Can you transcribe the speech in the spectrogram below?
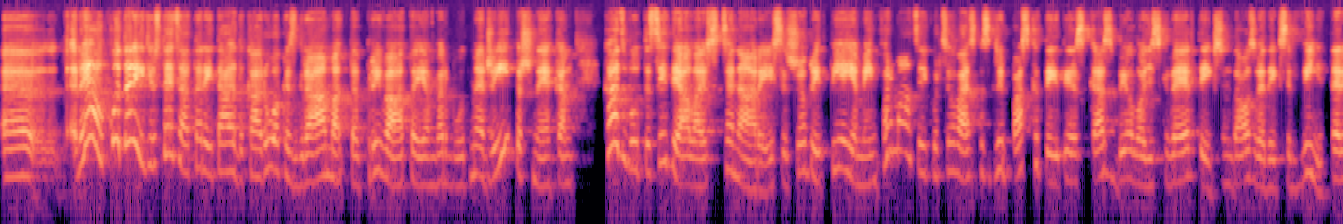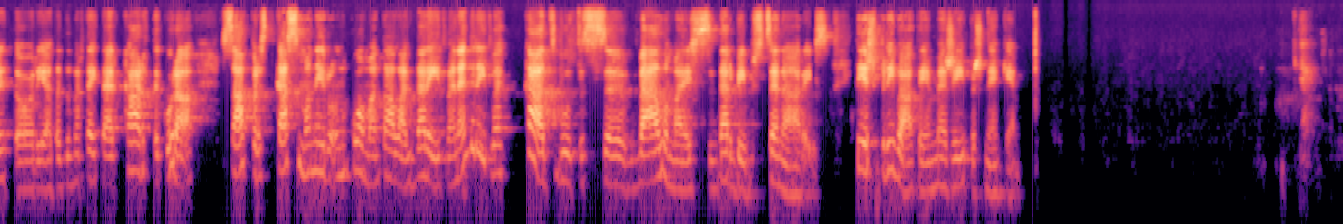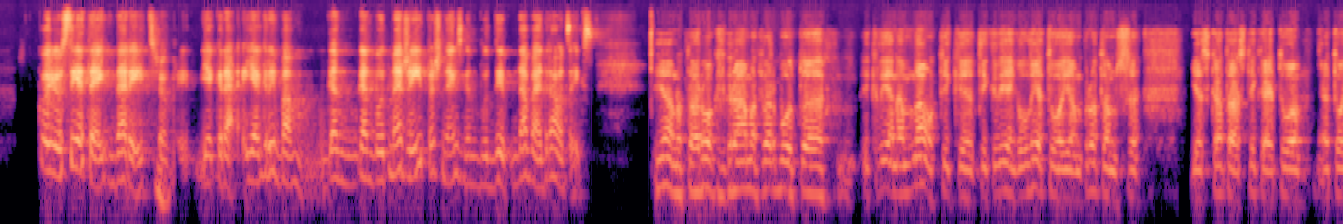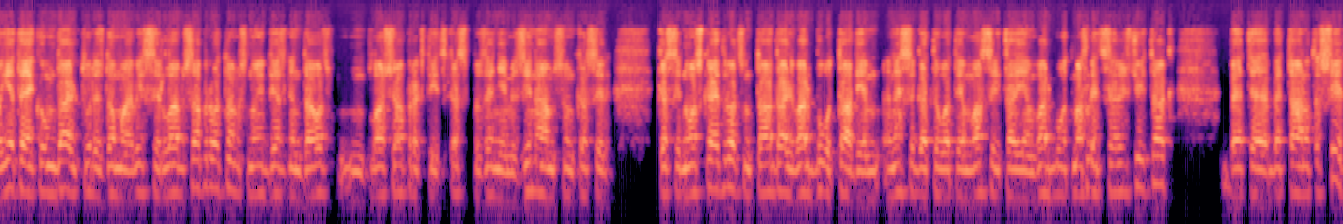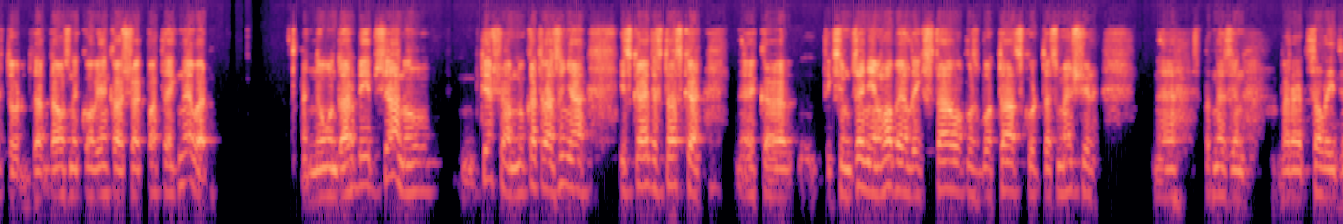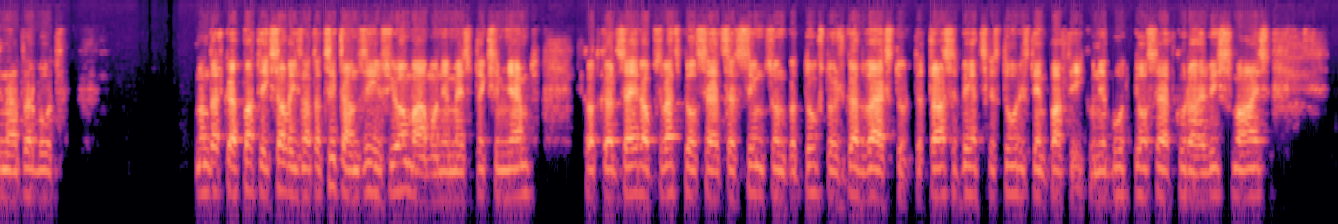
Uh, reāli, ko darīt? Jūs teicāt, arī tāda kā rokas grāmata privātajam, varbūt meža īpašniekam. Kāds būtu tas ideālais scenārijs? Ir šobrīd pieejama informācija, kur cilvēks, kas grib paskatīties, kas bioloģiski vērtīgs un daudzveidīgs ir viņa teritorijā, tad var teikt, tā ir karte, kurā saprast, kas man ir un ko man tālāk darīt vai nedarīt, vai kāds būtu tas vēlamais darbības scenārijs tieši privātiem meža īpašniekiem. Ko jūs ieteiktu darīt šobrīd, ja, ja gribam gan, gan būt meža īpašnieks, gan būt dabai draudzīgs? Jā, nu tā rokas grāmata varbūt uh, ikvienam nav tik, tik viegli lietojama. Protams, ja skatās tikai to, to ieteikumu daļu, tur es domāju, viss ir labi saprotams. Nu, ir diezgan daudz plaši aprakstīts, kas pa ziņiem ir zināms un kas ir, kas ir noskaidrots. Un tā daļa var būt tādiem nesagatavotiem lasītājiem, varbūt mazliet sarežģītāk, bet, bet tā nu tas ir. Tur daudz neko vienkāršāk pateikt nevar. Nu, un darbības, jā, nu, tiešām, nu, katrā ziņā ir skaidrs tas, ka, ka tiksim, dzeņiem labvēlīgs stāvoklis būtu tāds, kur tas mežs ir, es pat nezinu, varētu salīdzināt, varbūt. Man dažkārt patīk salīdzināt ar citām dzīves jomām, un, ja mēs, teiksim, ņemtu kaut kādas Eiropas vecpilsētas ar simts un pat tūkstošu gadu vēsturi, tad tās ir vietas, kas turistiem patīk. Un, ja būtu pilsēta, kurā ir viss mājas,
